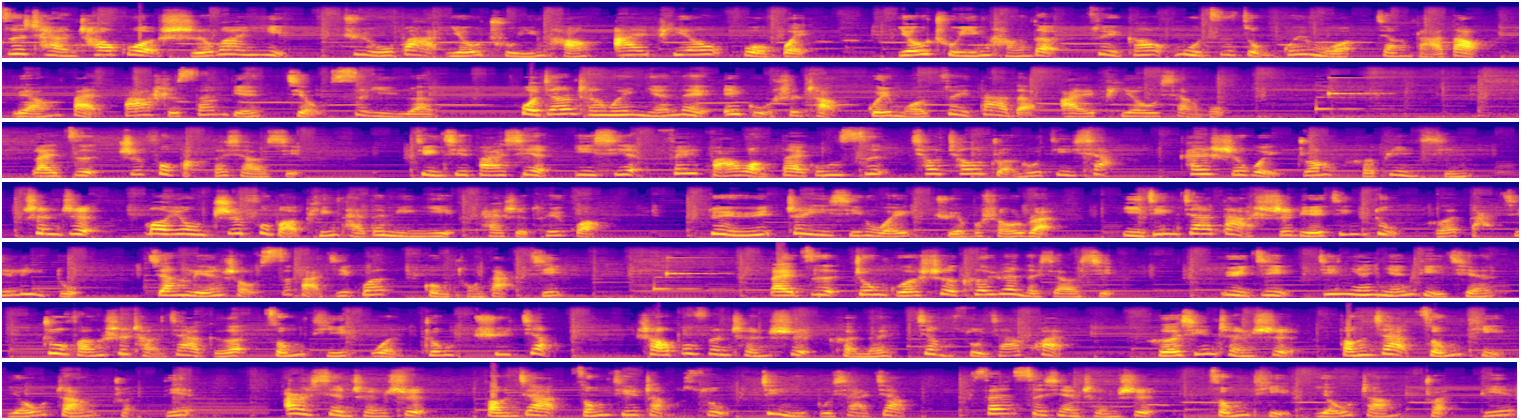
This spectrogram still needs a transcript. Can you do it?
资产超过十万亿巨无霸邮储银行 IPO 过会。邮储银行的最高募资总规模将达到两百八十三点九四亿元，或将成为年内 A 股市场规模最大的 IPO 项目。来自支付宝的消息，近期发现一些非法网贷公司悄悄转入地下，开始伪装和变形，甚至冒用支付宝平台的名义开始推广。对于这一行为绝不手软，已经加大识别精度和打击力度，将联手司法机关共同打击。来自中国社科院的消息，预计今年年底前，住房市场价格总体稳中趋降，少部分城市可能降速加快，核心城市房价总体由涨转跌，二线城市房价总体涨速进一步下降，三四线城市总体由涨转跌。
